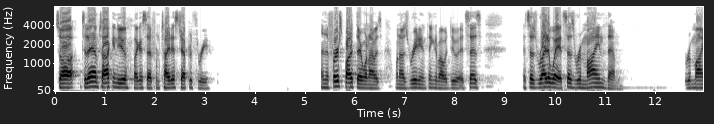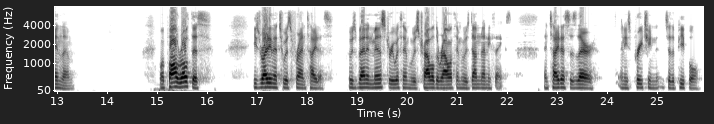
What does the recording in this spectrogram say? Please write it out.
So uh, today I'm talking to you, like I said, from Titus chapter 3. And the first part there when I was when I was reading and thinking about what to do, it says it says right away, it says remind them. Remind them. When Paul wrote this, he's writing it to his friend Titus, who's been in ministry with him, who has traveled around with him, who has done many things. And Titus is there and he's preaching to the people.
